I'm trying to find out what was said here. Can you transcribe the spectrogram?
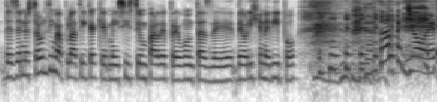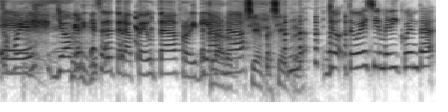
desde nuestra última plática que me hiciste un par de preguntas de, de origen Edipo, yo, eso Eh. fue yo que hice de terapeuta freudiana. Claro, siempre, siempre. yo te voy a decir, me di cuenta,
